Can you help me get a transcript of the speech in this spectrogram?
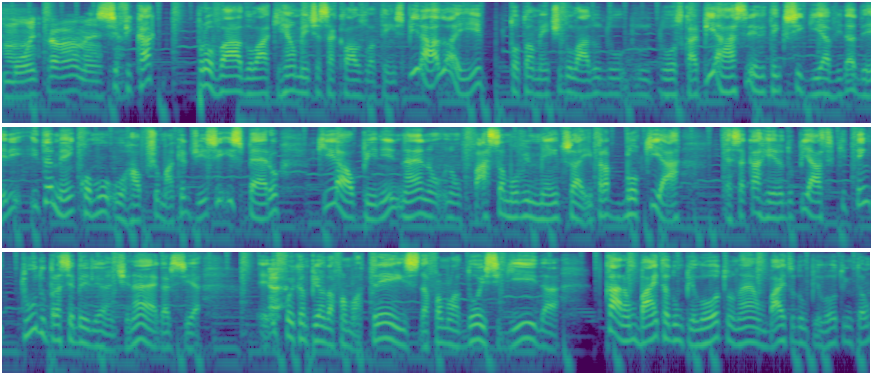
muito provavelmente. Se ficar provado lá que realmente essa cláusula tem expirado, aí totalmente do lado do, do, do, Oscar Piastri, ele tem que seguir a vida dele e também, como o Ralf Schumacher disse, espero que a Alpine né, não, não faça movimentos aí para bloquear essa carreira do Piastri, que tem tudo para ser brilhante, né, Garcia? Ele é. foi campeão da Fórmula 3, da Fórmula 2 seguida. Cara, um baita de um piloto, né? Um baita de um piloto. Então,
